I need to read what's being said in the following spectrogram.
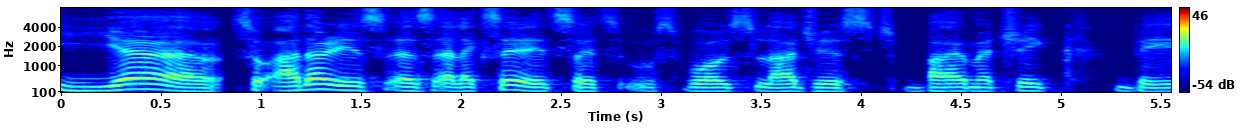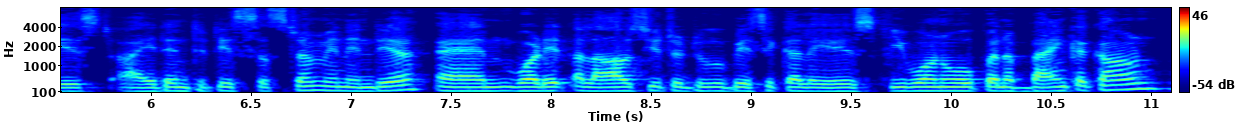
yeah, so Aadhaar is, as Alex said, it's, it's world's largest biometric-based identity system in India. And what it allows you to do basically is, you want to open a bank account,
